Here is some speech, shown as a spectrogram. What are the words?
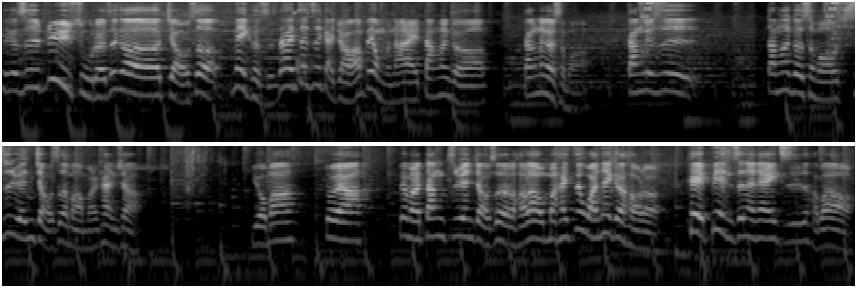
这个是绿鼠的这个角色 Max，但是这只感觉好像被我们拿来当那个当那个什么，当就是当那个什么支援角色嘛。我们来看一下，有吗？对啊，被我们来当支援角色了。好了，我们还是玩那个好了，可以变身的那一只，好不好？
